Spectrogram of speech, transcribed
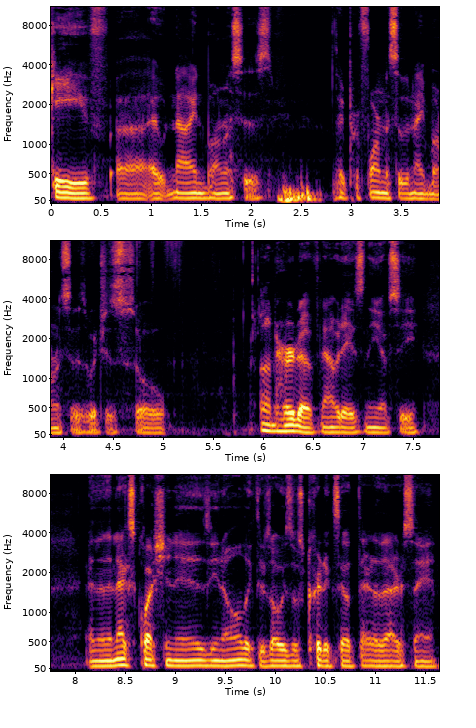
gave uh, out nine bonuses, like performance of the night bonuses, which is so unheard of nowadays in the UFC. And then the next question is, you know, like there's always those critics out there that are saying,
